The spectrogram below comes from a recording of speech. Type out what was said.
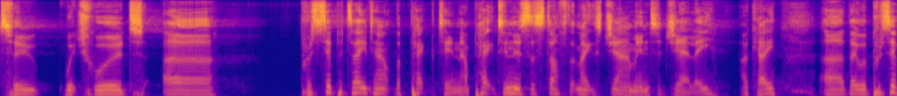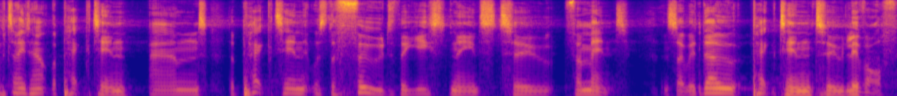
to which would uh, precipitate out the pectin. Now, pectin is the stuff that makes jam into jelly, okay? Uh, they would precipitate out the pectin, and the pectin it was the food the yeast needs to ferment. And so with no pectin to live off,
